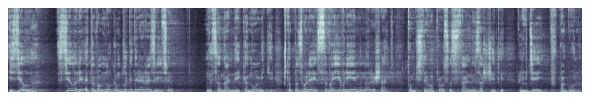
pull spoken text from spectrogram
И сделала, сделали это во многом благодаря развитию национальной экономики, что позволяет своевременно решать, в том числе вопросы социальной защиты людей в погонах.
